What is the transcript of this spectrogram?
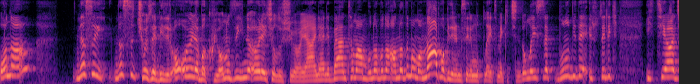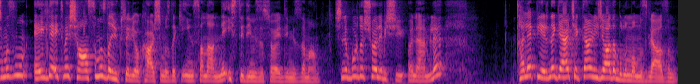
ona nasıl nasıl çözebilir? O öyle bakıyor. Onun zihni öyle çalışıyor. Yani hani ben tamam buna bunu anladım ama ne yapabilirim seni mutlu etmek için? Dolayısıyla bunu bir de üstelik ihtiyacımızın elde etme şansımız da yükseliyor karşımızdaki insana ne istediğimizi söylediğimiz zaman. Şimdi burada şöyle bir şey önemli talep yerine gerçekten ricada bulunmamız lazım.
